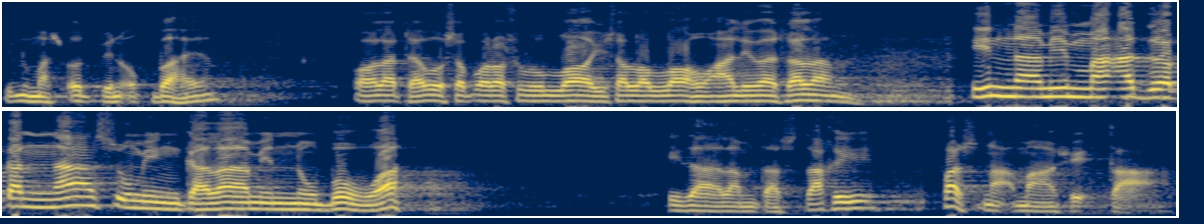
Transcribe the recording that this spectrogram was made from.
Ibnu Mas'ud bin Uqbah ya. Kala dawuh sapa Rasulullah sallallahu alaihi wasallam Inna mimma adrakan nasu min kalamin nubuwah Idza lam tastahi fasna ma syi'ta.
